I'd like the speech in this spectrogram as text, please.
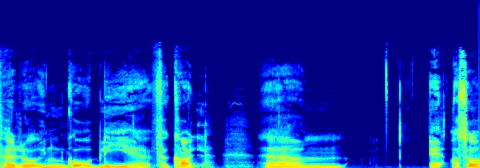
for å unngå å bli eh, for kald. Um, jeg, altså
